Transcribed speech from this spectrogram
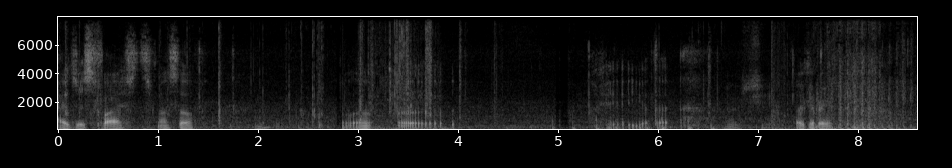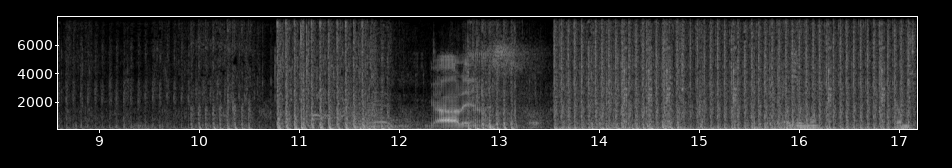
I just flashed myself. Hello? Uh, okay, you got that. Oh shit. Okay, right. Got him. There's in one. Coming.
